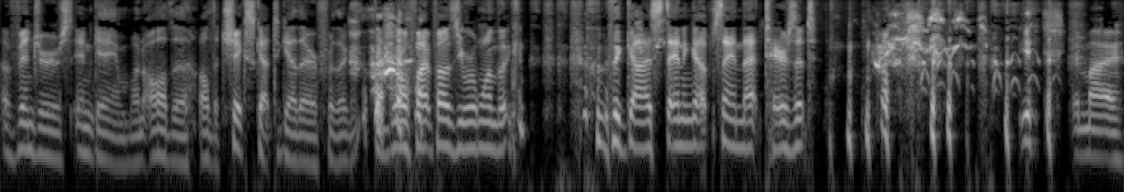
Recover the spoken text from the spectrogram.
Avengers Endgame, when all the all the chicks got together for the, the girl fight pose. You were one of the the guys standing up saying that tears it. in my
